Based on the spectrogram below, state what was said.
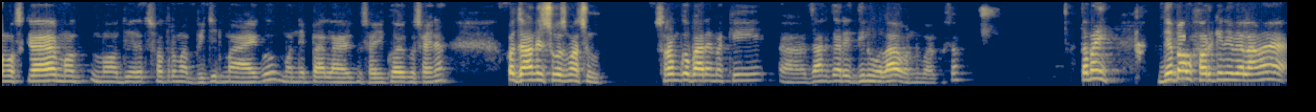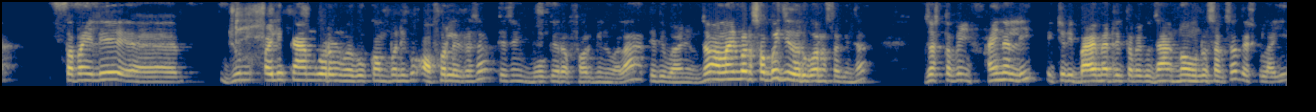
नमस्कार। म म दुई हजार सत्रमा भिजिटमा आएको। म नेपाल आएको छैन गएको छैन। जाने सोचमा छु। श्रमको बारेमा केही जानकारी दिनुहोला भन्नुभएको छ। तपाईँ नेपाल फर्किने बेलामा तपाईँले जुन अहिले काम गराउनु कम्पनीको अफर लेटर छ त्यो चाहिँ बोकेर फर्किनु होला त्यति भयो भने हुन्छ। अनलाइनबाट सबै चिजहरू गर्न सकिन्छ। जस्ट तपाईँ फाइनल्ली एकचोटि बायोमेट्रिक तपाईँको जहाँ नहुनसक्छ त्यसको लागि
